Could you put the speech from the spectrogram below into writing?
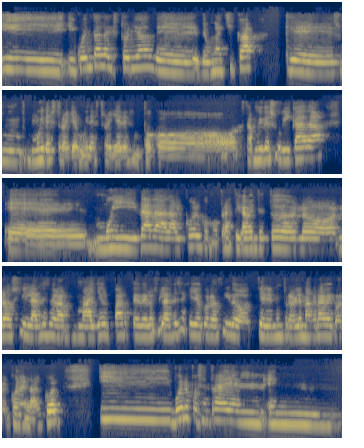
Y, y cuenta la historia de, de, una chica que es muy destroyer, muy destroyer, es un poco, está muy desubicada, eh, muy dada al alcohol, como prácticamente todos los, los, finlandeses, la mayor parte de los finlandeses que yo he conocido tienen un problema grave con, el alcohol. Y bueno, pues entra en, en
